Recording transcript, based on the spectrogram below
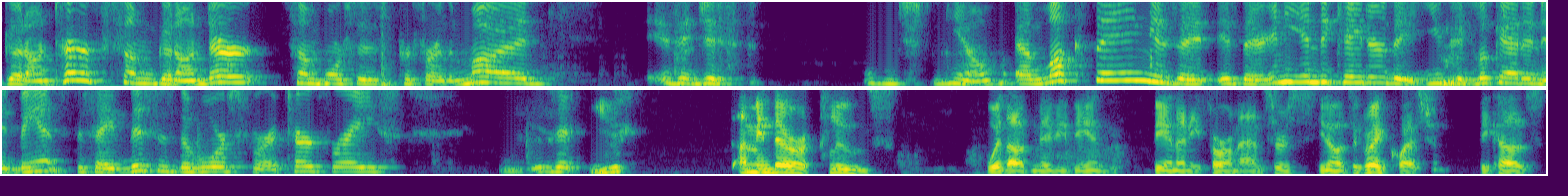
good on turf, some good on dirt, some horses prefer the mud? Is it just you know, a luck thing? Is it, is there any indicator that you hmm. could look at in advance to say, this is the horse for a turf race? Is it? You, I mean, there are clues without maybe being, being any firm answers. You know, it's a great question because,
